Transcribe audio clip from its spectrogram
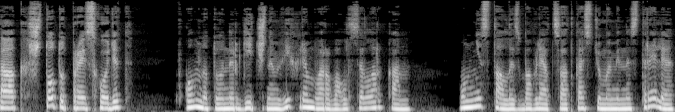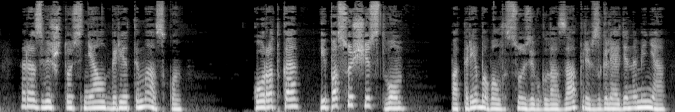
«Так, что тут происходит?» В комнату энергичным вихрем ворвался Ларкан. Он не стал избавляться от костюма Минестреля, разве что снял берет и маску. «Коротко и по существу», — потребовал, сузив глаза при взгляде на меня —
